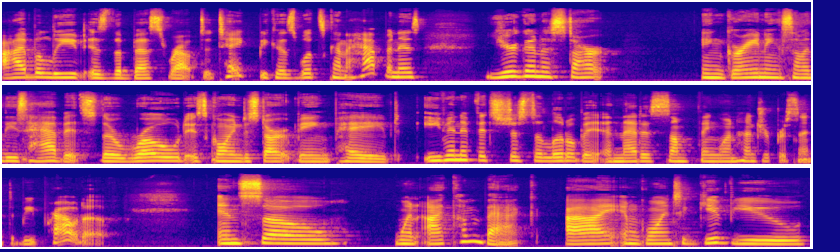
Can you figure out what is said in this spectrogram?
I believe, is the best route to take because what's going to happen is you're going to start ingraining some of these habits. The road is going to start being paved, even if it's just a little bit. And that is something 100% to be proud of. And so when I come back, I am going to give you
